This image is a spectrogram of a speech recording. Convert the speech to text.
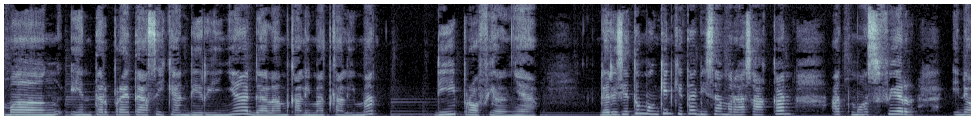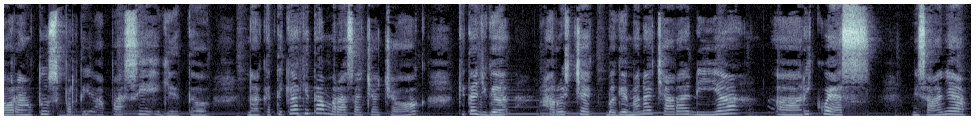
menginterpretasikan dirinya dalam kalimat-kalimat di profilnya. Dari situ mungkin kita bisa merasakan atmosfer ini orang tuh seperti apa sih gitu. Nah, ketika kita merasa cocok, kita juga harus cek bagaimana cara dia uh, request. Misalnya,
